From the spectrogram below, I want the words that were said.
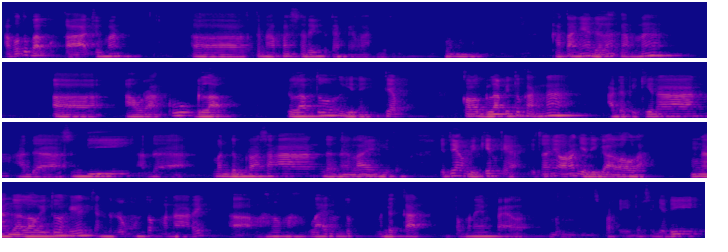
aku tuh gak peka cuman uh, kenapa sering ketempelan gitu. Hmm. Katanya adalah karena uh, auraku gelap. Gelap tuh gini, tiap kalau gelap itu karena ada pikiran, ada sedih, ada mendem perasaan dan lain-lain hmm. gitu. Itu yang bikin kayak istilahnya orang jadi galau lah. Nah, hmm. Nah galau itu akhirnya cenderung untuk menarik makhluk-makhluk uh, lain untuk mendekat, untuk menempel. Hmm. Seperti itu sih. Jadi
